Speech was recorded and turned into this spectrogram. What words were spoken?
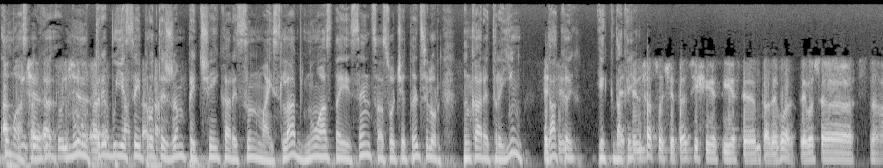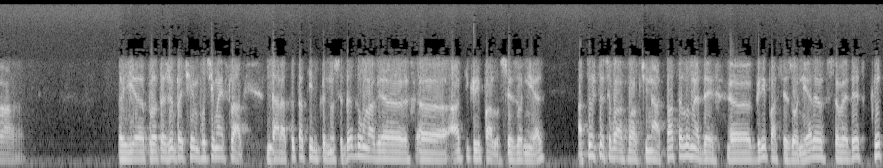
cum atunci, asta? Adică atunci, nu trebuie asta, să-i protejăm pe cei care sunt mai slabi? Nu asta e esența societăților în care trăim? Dacă, e, dacă esența e... societății și este, este într-adevăr. Trebuie să, să îi uh, protejăm pe cei puțin mai slabi. Dar atâta timp când nu se dă drumul la uh, uh, antigripalul sezonier, atunci când se va vaccina toată lumea de uh, gripa sezonieră, să vedeți cât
